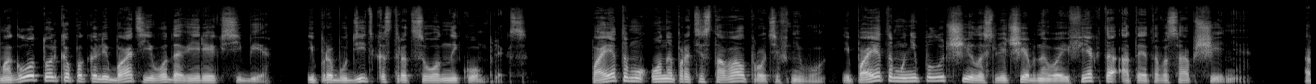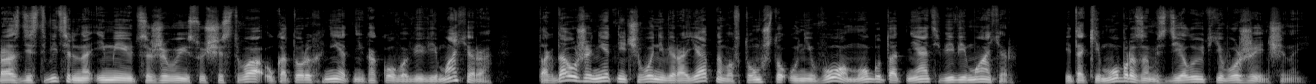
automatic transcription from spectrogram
могло только поколебать его доверие к себе и пробудить кастрационный комплекс. Поэтому он и протестовал против него, и поэтому не получилось лечебного эффекта от этого сообщения – Раз действительно имеются живые существа, у которых нет никакого вивимахера, тогда уже нет ничего невероятного в том, что у него могут отнять вивимахер и таким образом сделают его женщиной.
